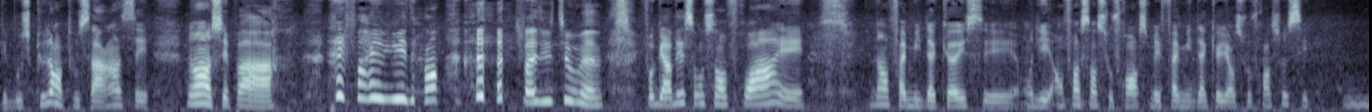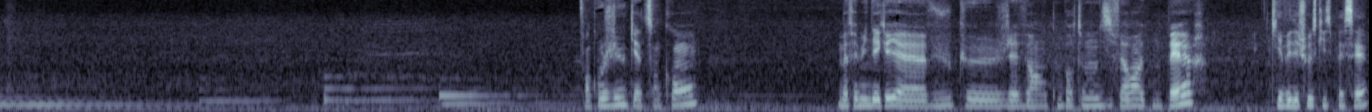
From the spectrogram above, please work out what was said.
c'est bousculant tout ça. Hein. c'est... Non, c'est pas... c'est pas évident. pas du tout même. Il faut garder son sang-froid et... Non, famille d'accueil, c'est... On dit enfance en souffrance, mais famille d'accueil en souffrance aussi. Enfin, quand j'ai eu 4-5 ans, ma famille d'accueil a vu que j'avais un comportement différent avec mon père, qu'il y avait des choses qui se passaient.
